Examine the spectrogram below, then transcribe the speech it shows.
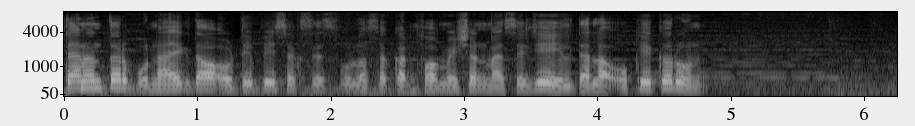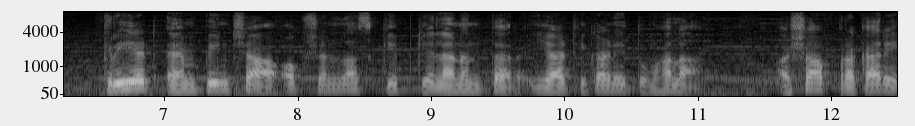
त्यानंतर पुन्हा एकदा ओ टी पी सक्सेसफुल असं कन्फर्मेशन मेसेज येईल. त्याला ओके करून क्रिएट एम पिनच्या ऑप्शनला स्किप केल्यानंतर या ठिकाणी तुम्हाला अशा प्रकारे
